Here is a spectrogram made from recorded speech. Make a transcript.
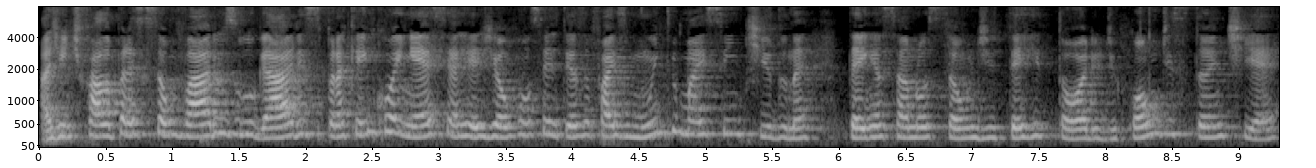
A gente fala, parece que são vários lugares. Para quem conhece a região, com certeza faz muito mais sentido, né? Tem essa noção de território, de quão distante é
